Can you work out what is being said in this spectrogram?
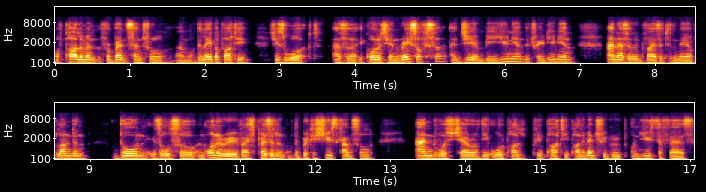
of Parliament for Brent Central um, of the Labour Party. She's worked as an equality and race officer at GMB Union, the trade union, and as an advisor to the Mayor of London. Dawn is also an honorary vice president of the British Youth Council and was chair of the All Party Parliamentary Group on Youth Affairs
